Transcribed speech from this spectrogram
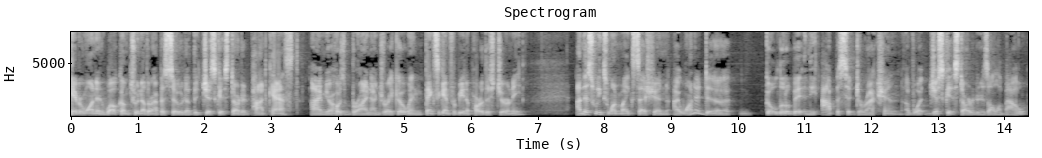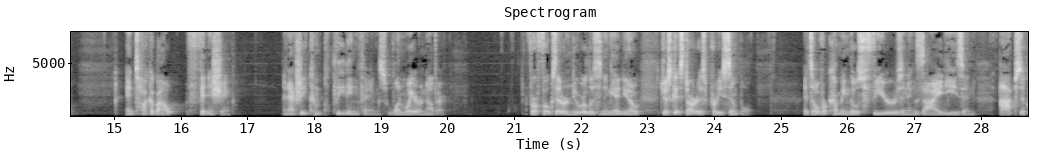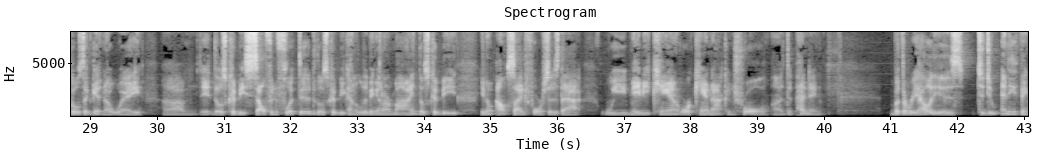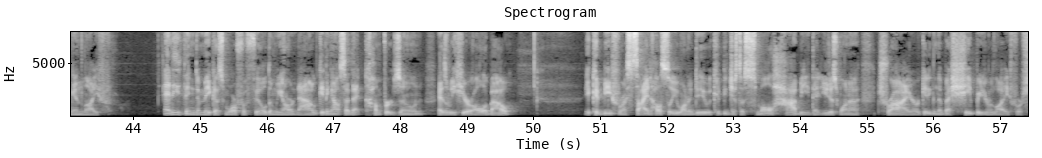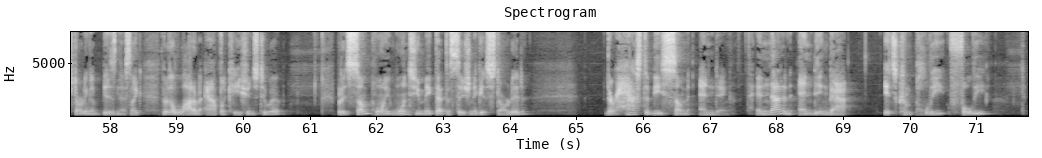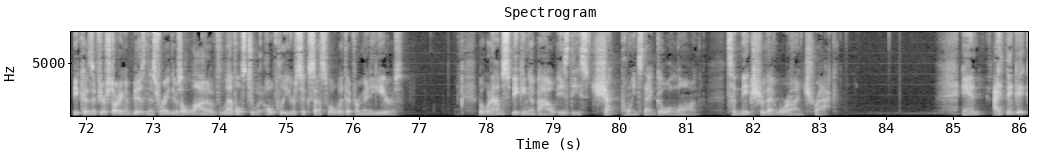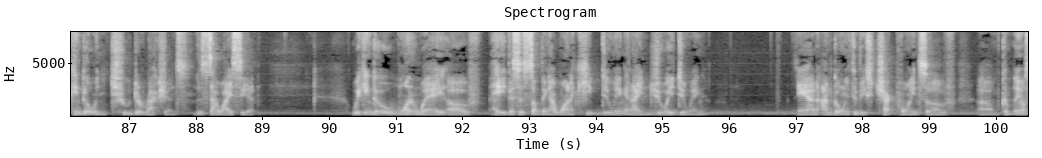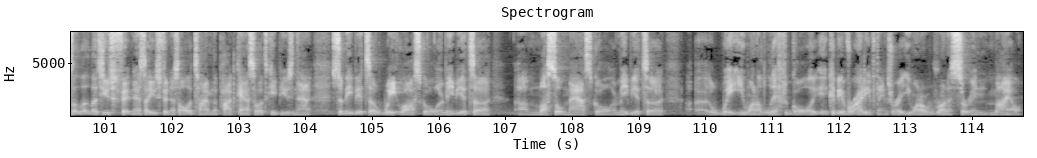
Hey, everyone, and welcome to another episode of the Just Get Started podcast. I'm your host, Brian Ondrako, and thanks again for being a part of this journey. On this week's One Mic session, I wanted to go a little bit in the opposite direction of what Just Get Started is all about and talk about finishing and actually completing things one way or another. For folks that are newer listening in, you know, Just Get Started is pretty simple. It's overcoming those fears and anxieties and obstacles that get in our way. Um, it, those could be self-inflicted. Those could be kind of living in our mind. Those could be, you know, outside forces that we maybe can or cannot control, uh, depending. But the reality is, to do anything in life, anything to make us more fulfilled than we are now, getting outside that comfort zone, as we hear all about, it could be from a side hustle you want to do. It could be just a small hobby that you just want to try, or getting in the best shape of your life, or starting a business. Like there's a lot of applications to it. But at some point, once you make that decision to get started, there has to be some ending. And not an ending that it's complete fully. Because if you're starting a business, right, there's a lot of levels to it. Hopefully, you're successful with it for many years. But what I'm speaking about is these checkpoints that go along to make sure that we're on track. And I think it can go in two directions. This is how I see it. We can go one way of, hey, this is something I want to keep doing and I enjoy doing. And I'm going through these checkpoints of, um, you know, so let's use fitness. I use fitness all the time in the podcast, so let's keep using that. So maybe it's a weight loss goal, or maybe it's a, a muscle mass goal, or maybe it's a, a weight you want to lift goal. It, it could be a variety of things, right? You want to run a certain mile.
